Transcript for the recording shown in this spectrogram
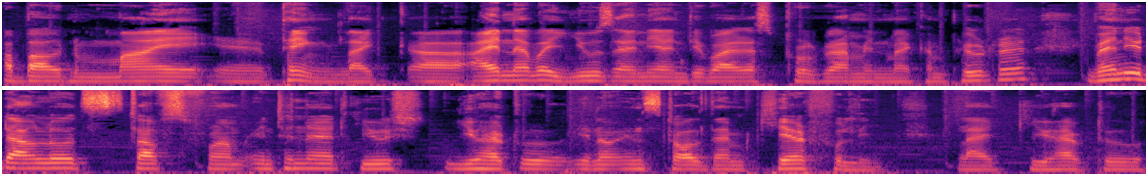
about my uh, thing. Like uh, i never use any antivirus program in my computer. When you download stuffs from internet you you have to you know install them carefully like you have to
